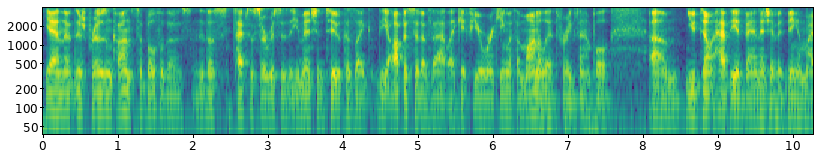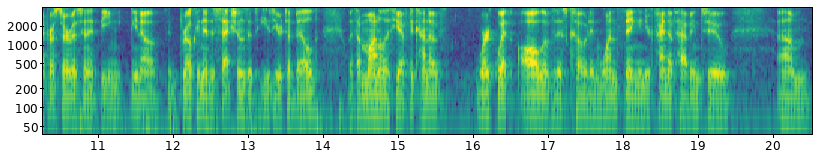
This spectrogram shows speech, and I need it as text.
Yeah, and there's pros and cons to both of those those types of services that you mentioned too. Because like the opposite of that, like if you're working with a monolith, for example, um, you don't have the advantage of it being a microservice and it being you know broken into sections. It's easier to build. With a monolith, you have to kind of work with all of this code in one thing, and you're kind of having to. Um,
